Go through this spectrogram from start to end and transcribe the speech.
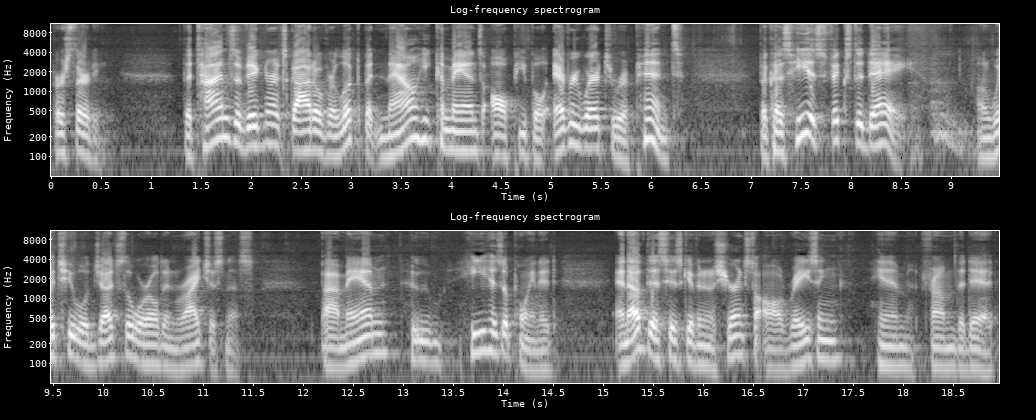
Verse 30. The times of ignorance God overlooked, but now he commands all people everywhere to repent because he has fixed a day on which he will judge the world in righteousness by a man whom he has appointed, and of this he has given an assurance to all, raising him from the dead.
